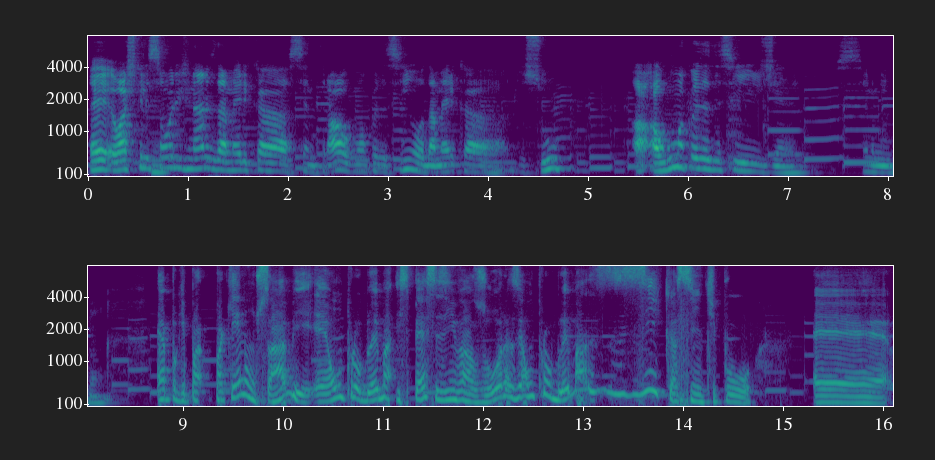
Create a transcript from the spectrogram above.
É, eu acho que eles são originários da América Central, alguma coisa assim, ou da América do Sul. Alguma coisa desse gênero, se eu não me engano. É, porque pra quem não sabe, é um problema. Espécies invasoras é um problema zica, assim, tipo. é,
